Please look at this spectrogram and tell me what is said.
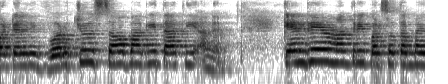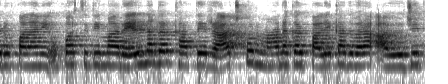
પટેલની વર્ચ્યુઅલ સહભાગીતાથી અને કેન્દ્રીય મંત્રી પરસોત્તમભાઈ રૂપાલાની ઉપસ્થિતિમાં રેલનગર ખાતે રાજકોટ મહાનગરપાલિકા દ્વારા આયોજિત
